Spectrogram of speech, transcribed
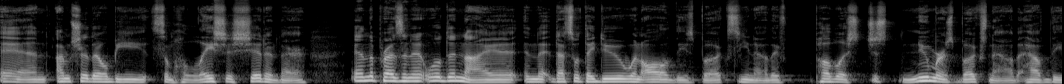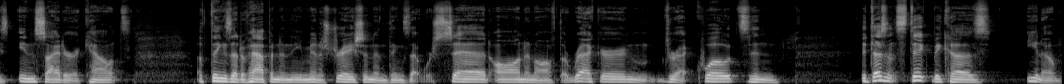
and I'm sure there'll be some hellacious shit in there. and the president will deny it. And that's what they do when all of these books. You know, they've published just numerous books now that have these insider accounts of things that have happened in the administration and things that were said on and off the record and direct quotes. And it doesn't stick because, you know,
